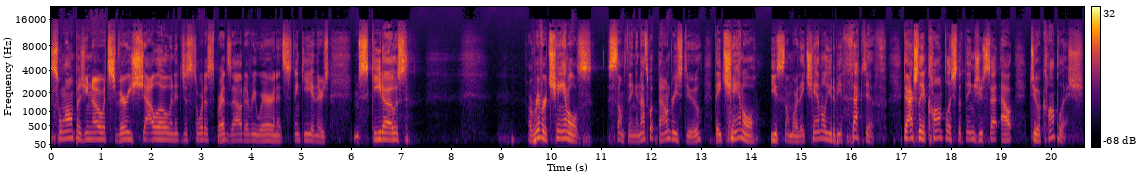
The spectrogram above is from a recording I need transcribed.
Swamp, as you know, it's very shallow and it just sort of spreads out everywhere and it's stinky and there's mosquitoes. A river channels something, and that's what boundaries do. They channel you somewhere, they channel you to be effective, to actually accomplish the things you set out to accomplish.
